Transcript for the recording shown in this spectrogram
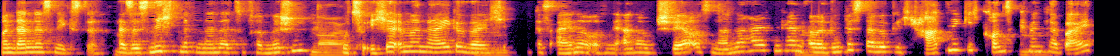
Und dann das nächste. Also es nicht miteinander zu vermischen, Nein. wozu ich ja immer neige, weil ich das eine aus dem anderen schwer auseinanderhalten kann. Mhm. Aber du bist da wirklich hartnäckig, konsequent Mhm. dabei.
